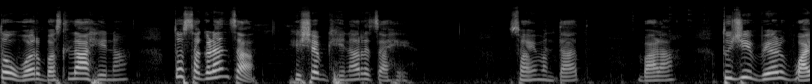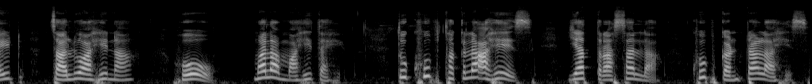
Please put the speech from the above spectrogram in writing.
तो वर बसला आहे ना तो सगळ्यांचा हिशेब घेणारच आहे. स्वामी म्हणतात बाळा तुझी वेळ वाईट चालू आहे ना? हो मला माहीत आहे. तू खूप थकला आहेस या त्रासाला खूप कंटाळ आहेस.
